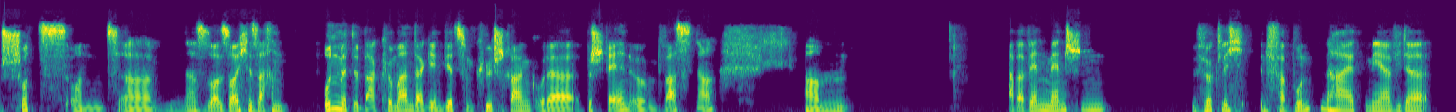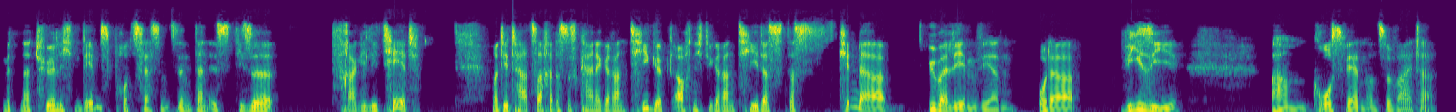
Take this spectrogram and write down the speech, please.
Schutz und äh, na, so, solche Sachen unmittelbar kümmern. Da gehen wir zum Kühlschrank oder bestellen irgendwas. Ne? Ähm, aber wenn Menschen wirklich in Verbundenheit mehr wieder mit natürlichen Lebensprozessen sind, dann ist diese Fragilität und die Tatsache, dass es keine Garantie gibt, auch nicht die Garantie, dass, dass Kinder überleben werden oder wie sie ähm, groß werden und so weiter.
